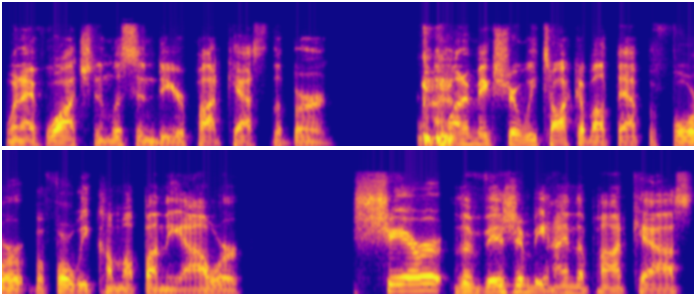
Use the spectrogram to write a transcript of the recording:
when I've watched and listened to your podcast, The Burn. I want to make sure we talk about that before before we come up on the hour. Share the vision behind the podcast.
